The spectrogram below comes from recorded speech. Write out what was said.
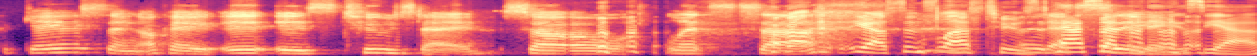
The gayest thing. Okay, it is Tuesday, so let's. Uh, About- yeah, since last Tuesday. Past seven days, yeah.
